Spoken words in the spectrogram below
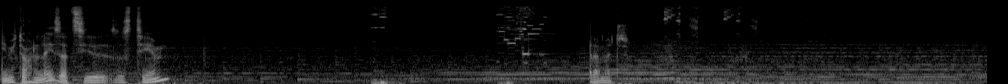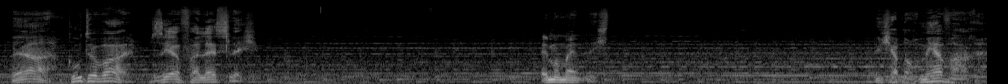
Nehme ich doch ein Laserzielsystem. Damit. Ja, gute Wahl. Sehr verlässlich. Im Moment nicht. Ich habe noch mehr Ware.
